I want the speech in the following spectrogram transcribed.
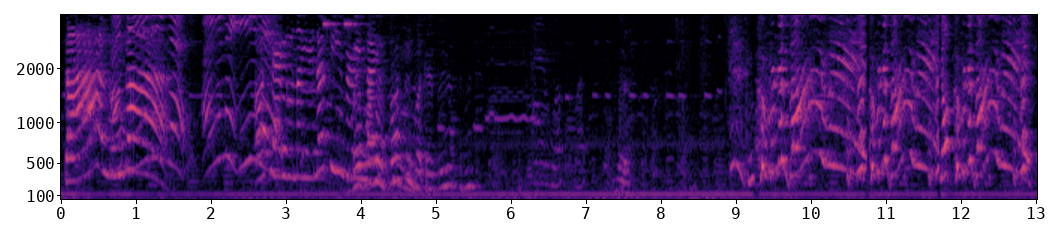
Stop, I'm Luna. gonna eat it. I'm gonna eat it. Okay, Luna, you're not being very Wait, nice pasa to fácil me. para que tú ya también. I woof woof. Here. Coronavirus! Coronavirus! No, coronavirus!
